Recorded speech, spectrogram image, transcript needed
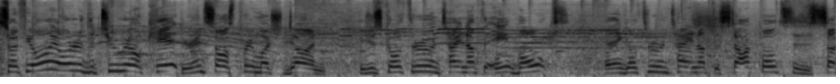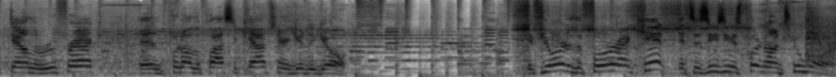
So if you only ordered the two rail kit, your install is pretty much done. You just go through and tighten up the eight bolts, and then go through and tighten up the stock bolts to suck down the roof rack, and put on the plastic caps and you're good to go. If you order the four rack kit, it's as easy as putting on two more.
